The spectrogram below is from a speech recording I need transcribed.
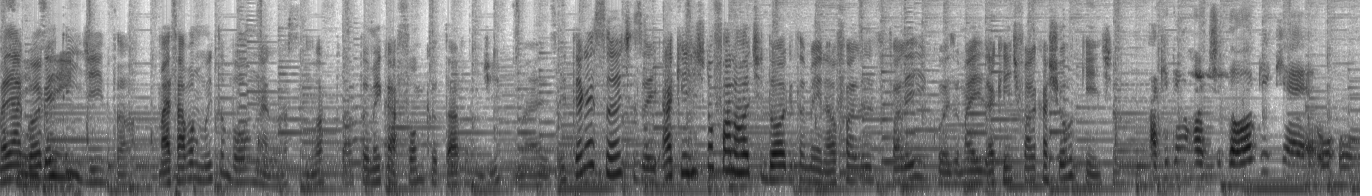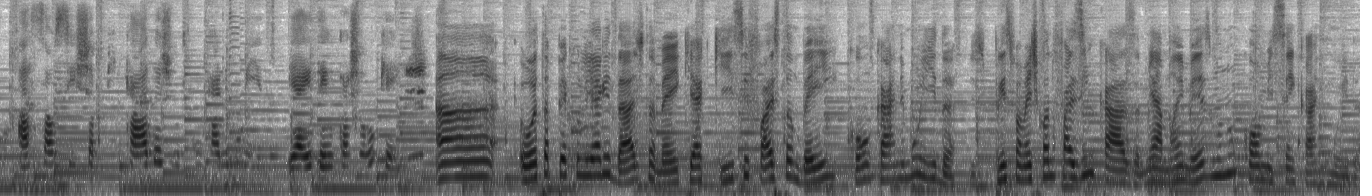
Mas Sim, agora eu entendi, então. Mas tava muito bom o negócio. Eu também com a fome que eu tava um dia. Mas interessante isso aí. Aqui a gente não fala hot dog também, não. Eu falei, falei coisa, mas aqui a gente fala cachorro quente. Aqui tem o hot dog, que é o, o- a salsicha picada junto com carne moída. E aí tem o cachorro quente. Ah, outra peculiaridade também, que aqui se faz também com carne moída. Principalmente quando faz em casa. Minha mãe mesmo não come sem carne moída.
